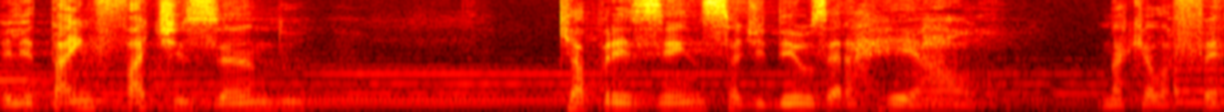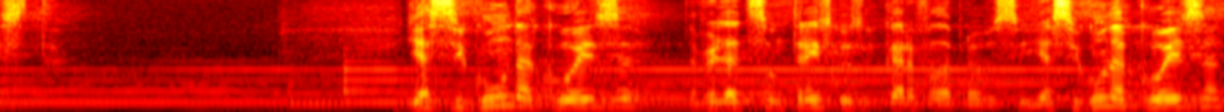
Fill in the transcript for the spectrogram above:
ele está enfatizando que a presença de Deus era real naquela festa. E a segunda coisa, na verdade são três coisas que eu quero falar para você. E a segunda coisa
